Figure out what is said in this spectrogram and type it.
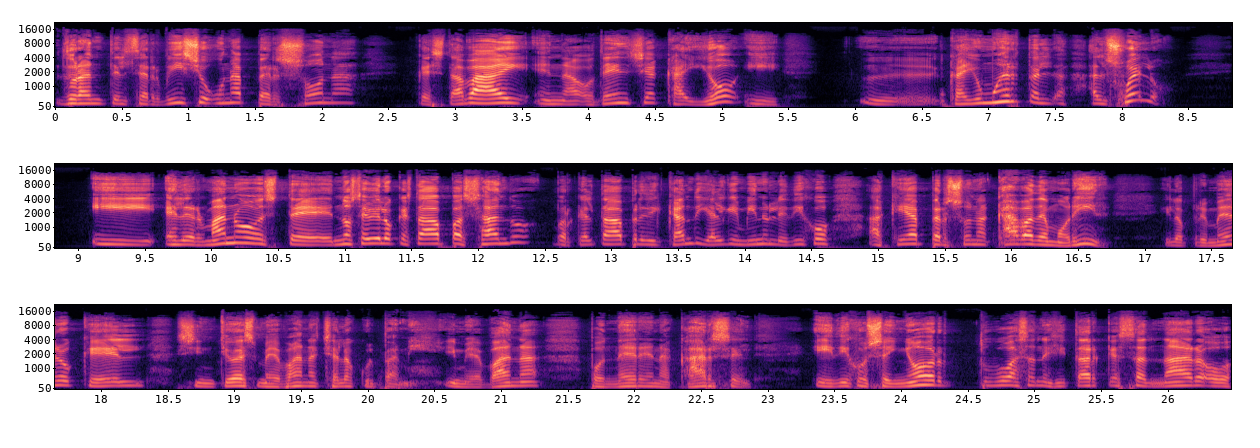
durante el servicio una persona que estaba ahí en la audiencia cayó y eh, cayó muerta al, suelo. Y el hermano este, no sabía lo que estaba pasando porque él estaba predicando y alguien vino y le dijo, aquella persona acaba de morir. Y lo primero que él sintió es, me van a echar la culpa a mí y me van a poner en la cárcel. Y dijo, Señor, tú vas a necesitar que sanar o,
